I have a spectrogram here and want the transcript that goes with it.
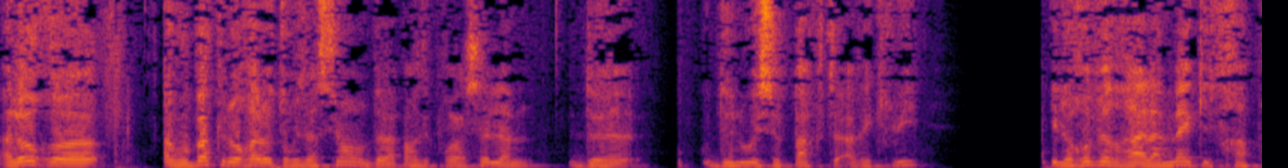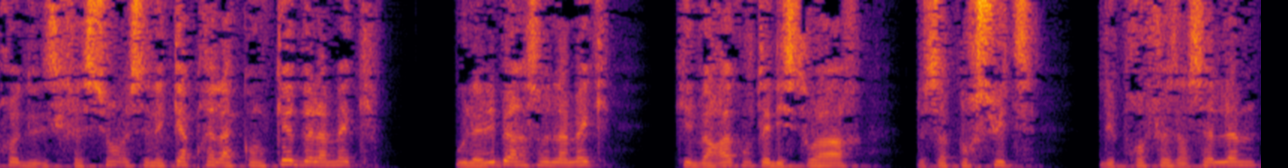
Alors, euh, Abu Bakr aura l'autorisation de la part du prophète de, de nouer ce pacte avec lui. Il reviendra à la Mecque, il fera preuve de discrétion, et ce n'est qu'après la conquête de la Mecque, ou la libération de la Mecque, qu'il va raconter l'histoire de sa poursuite du prophète sallam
